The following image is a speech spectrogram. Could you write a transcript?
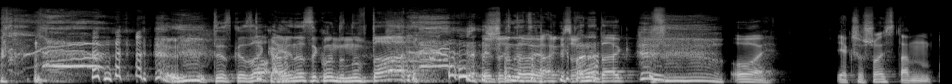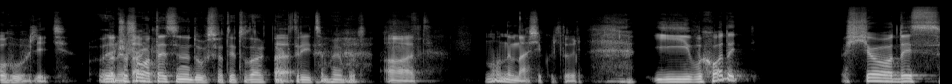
Ти сказав, а я на секунду, ну та. Що не так, Що не так? Ой. Якщо щось там погугліть. Якщо що, отець і не дух святий, то так, так Так. трійця має бути. От. Ну, не в нашій культурі. І виходить, що десь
